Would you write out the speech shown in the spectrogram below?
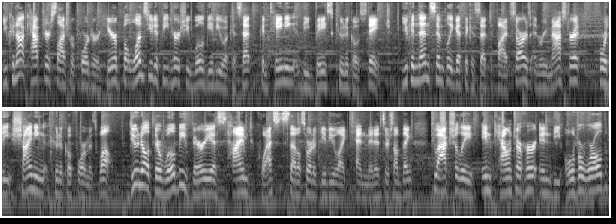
You cannot capture slash record her here, but once you defeat her, she will give you a cassette containing the base Kuneko stage. You can then simply get the cassette to 5 stars and remaster it for the Shining Kuneko form as well. Do note there will be various timed quests that'll sort of give you like 10 minutes or something to actually encounter her in the overworld.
